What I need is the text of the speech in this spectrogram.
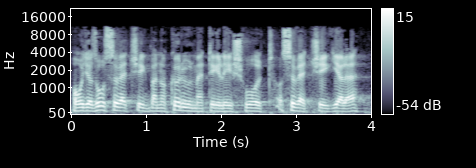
Ahogy az Ószövetségben a körülmetélés volt a szövetség jele,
